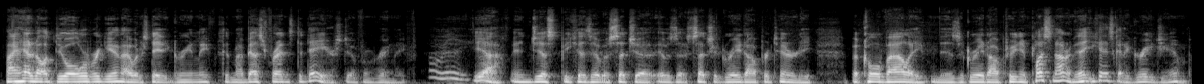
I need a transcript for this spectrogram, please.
if I had it all do all over again, I would have stayed at Greenleaf because my best friends today are still from Greenleaf. Oh, really? Yeah, and just because it was such a it was a, such a great opportunity. But Cole Valley is a great opportunity. And plus, not only that, you guys got a great gym.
